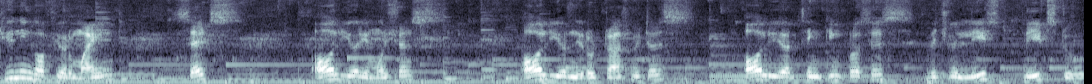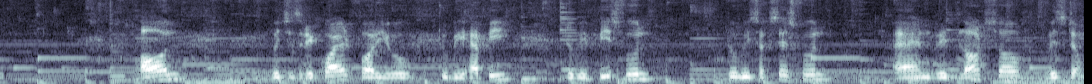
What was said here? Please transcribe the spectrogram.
tuning of your mind sets all your emotions, all your neurotransmitters, all your thinking process, which will lead leads to all which is required for you to be happy to be peaceful, to be successful, and with lots of wisdom.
